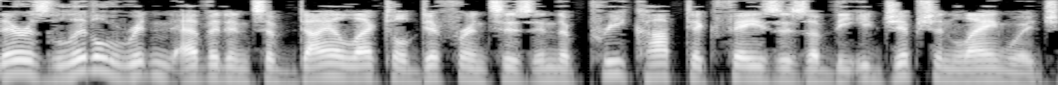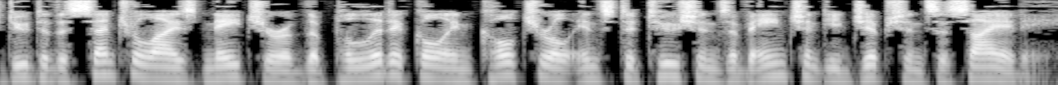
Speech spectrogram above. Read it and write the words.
There is little written evidence of dialectal differences in the pre-Coptic phases of the Egyptian language due to the centralized nature of the political and cultural institutions of ancient Egyptian society.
